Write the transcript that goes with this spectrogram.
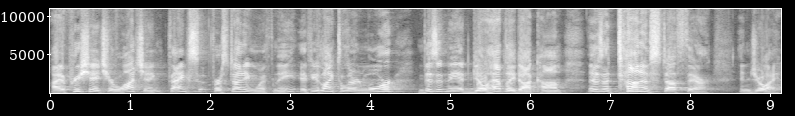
I appreciate your watching. Thanks for studying with me. If you'd like to learn more, visit me at gilhedley.com. There's a ton of stuff there. Enjoy.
